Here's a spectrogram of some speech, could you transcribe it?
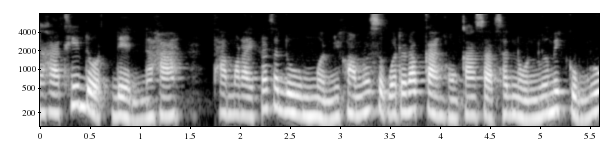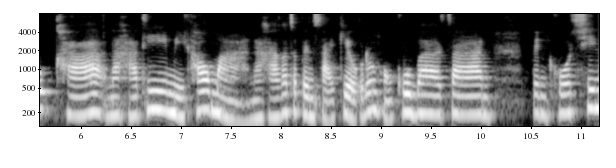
นะคะที่โดดเด่นนะคะ ทำอะไรก็จะดูเหมือนมีความรู้สึกว่าได้รับการของการสนับสนุนหรือมีกลุ่มลูกค้านะคะที่มีเข้ามานะคะ ก็จะเป็นสายเกี่ยวกับเรื่องของครูบาอาจารย์ เป็นโคชชิ่ง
